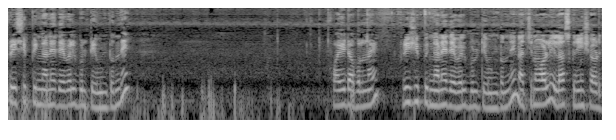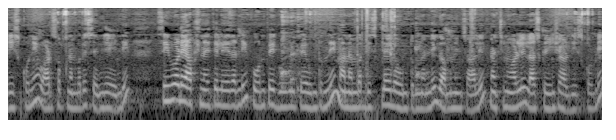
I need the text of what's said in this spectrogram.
ఫ్రీ షిప్పింగ్ అనేది అవైలబిలిటీ ఉంటుంది. Five double nine free shipping అనేది అవైలబిలిటీ ఉంటుంది. నచ్చిన వాళ్ళు ఇలా స్క్రీన్ షాట్ తీసుకొని వాట్సాప్ నెంబర్ సెండ్ చేయండి. సిఓడి ఆప్షన్ అయితే లేదండి. ఫోన్పే గూగుల్ పే ఉంటుంది. మా నెంబర్ డిస్ప్లేలో ఉంటుందండి. గమనించాలి. నచ్చిన వాళ్ళు ఇలా స్క్రీన్ షాట్ తీసుకోండి.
